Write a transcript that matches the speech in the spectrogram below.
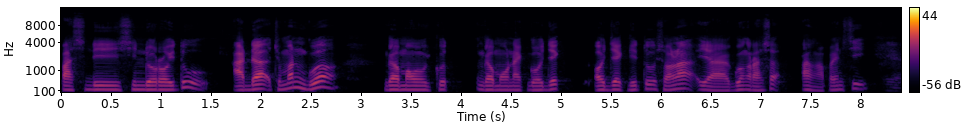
pas di Sindoro itu ada cuman gua nggak mau ikut nggak mau naik gojek ojek gitu. Soalnya ya gua ngerasa ah ngapain sih Iya.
